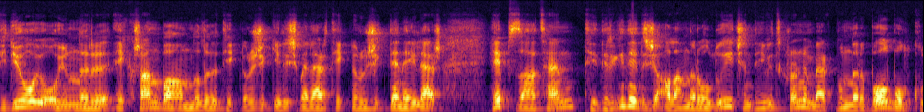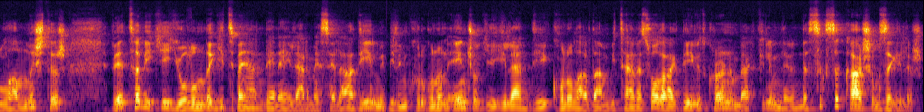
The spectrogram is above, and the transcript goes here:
Video oyunları, ekran bağımlılığı, teknolojik gelişmeler, teknolojik deneyler hep zaten tedirgin edici alanlar olduğu için David Cronenberg bunları bol bol kullanmıştır. Ve tabii ki yolunda gitmeyen deneyler mesela değil mi? Bilim kurgunun en çok ilgilendiği konulardan bir tanesi olarak David Cronenberg filmlerinde sık sık karşımıza gelir.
